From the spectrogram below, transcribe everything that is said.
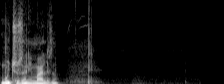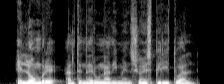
Muchos animales, ¿no? El hombre, al tener una dimensión espiritual,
